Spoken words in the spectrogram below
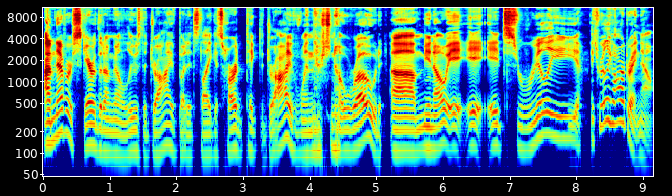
I'm never scared that I'm going to lose the drive but it's like it's hard to take the drive when there's no road. Um you know it, it it's really it's really hard right now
